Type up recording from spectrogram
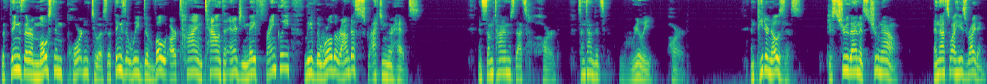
the things that are most important to us, the things that we devote our time, talent, and energy may frankly leave the world around us scratching their heads. And sometimes that's hard. Sometimes it's really hard. And Peter knows this. It's true then, it's true now. And that's why he's writing.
